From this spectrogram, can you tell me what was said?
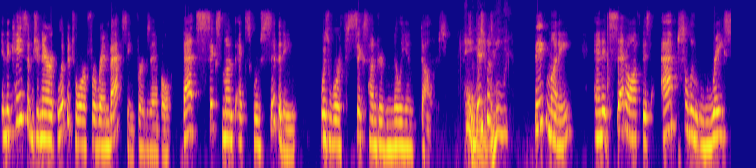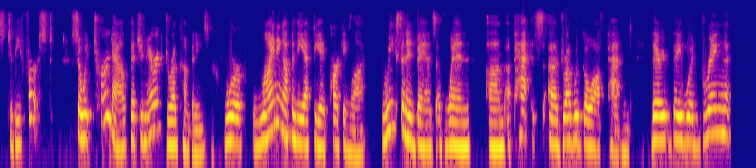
In the case of generic Lipitor for Ranbaxy, for example, that six month exclusivity was worth $600 million. Holy so this was moly. big money, and it set off this absolute race to be first. So it turned out that generic drug companies were lining up in the FDA parking lot weeks in advance of when um, a, pat- a drug would go off patent. They, they would bring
